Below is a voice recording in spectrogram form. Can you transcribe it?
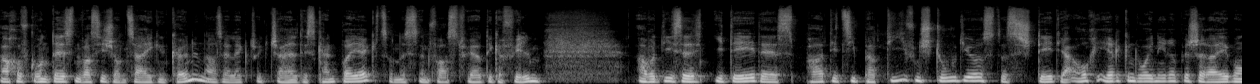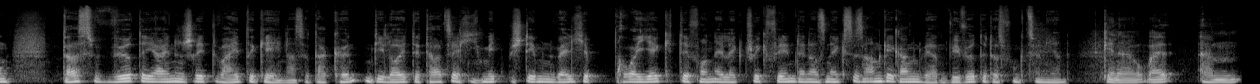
auch aufgrund dessen, was Sie schon zeigen können. Also Electric Child ist kein Projekt, sondern es ist ein fast fertiger Film. Aber diese Idee des partizipativen Studios, das steht ja auch irgendwo in Ihrer Beschreibung, das würde ja einen Schritt weiter gehen. Also da könnten die Leute tatsächlich mitbestimmen, welche Projekte von Electric Film denn als nächstes angegangen werden. Wie würde das funktionieren? Genau, weil ähm,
